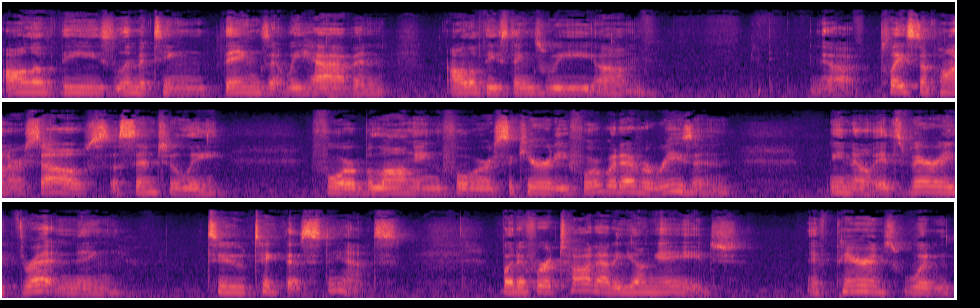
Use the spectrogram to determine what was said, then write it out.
all of these limiting things that we have and all of these things we um, uh, place upon ourselves essentially for belonging, for security, for whatever reason you know, it's very threatening to take that stance. But if we're taught at a young age, if parents would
